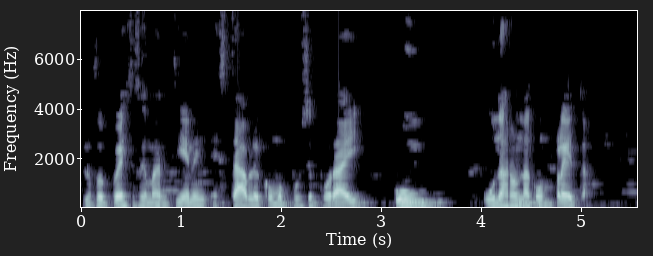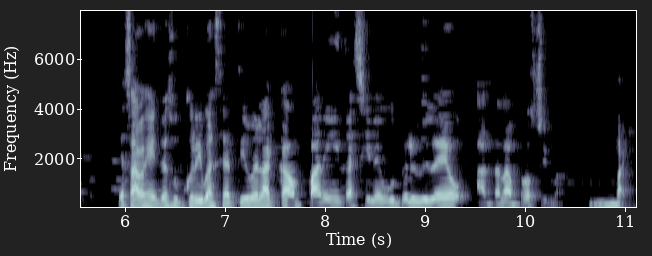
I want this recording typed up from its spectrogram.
los FPS se mantienen estables como puse por ahí un, una ronda completa. Ya saben gente, suscríbase, active la campanita si les gustó el video. Hasta la próxima. Bye.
